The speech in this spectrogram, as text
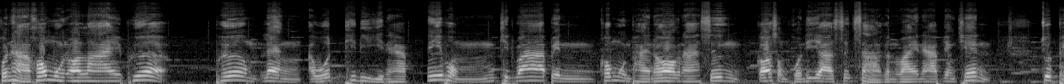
ค้นหาข้อมูลออนไลน์เพื่อเพิ่มแหล่งอาวุธที่ดีนะครับ นี่ผมคิดว่าเป็นข้อมูลภายนอกนะ ซึ่งก็สมควรที่จะศึกษากันไว้นะครับ อย่างเช่น จุดแผ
